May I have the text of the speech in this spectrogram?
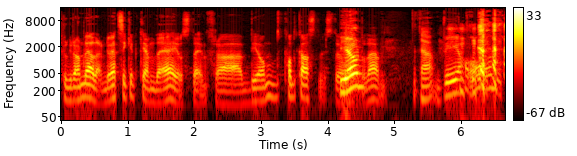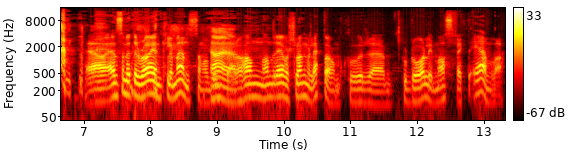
programlederen, du vet sikkert hvem det er, Jostein, fra Beyond-podkasten, hvis du Beyond? hørt på den. Ja. Ja, en som heter Ryan Clemens som var begynt Ja, ja. der, og han, han drev og slang med leppa om hvor, uh, hvor dårlig Mass Effect 1 var.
